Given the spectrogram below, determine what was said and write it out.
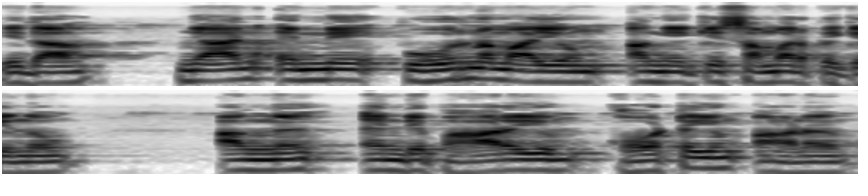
ഇതാ ഞാൻ എന്നെ പൂർണമായും അങ്ങേക്ക് സമർപ്പിക്കുന്നു. അങ്ങ് എന്റെ പാറയും കോട്ടയും ആണ്.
